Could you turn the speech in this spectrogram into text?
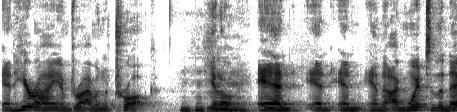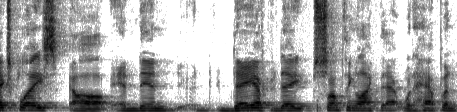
and here I am driving a truck you know and and and and i went to the next place uh, and then day after day something like that would happen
